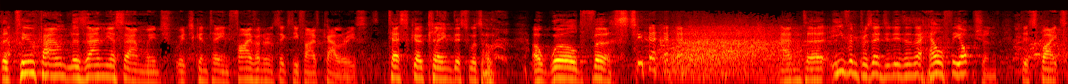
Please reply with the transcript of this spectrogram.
the two pound lasagna sandwich, which contained 565 calories. Tesco claimed this was a, a world first. and uh, even presented it as a healthy option, despite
